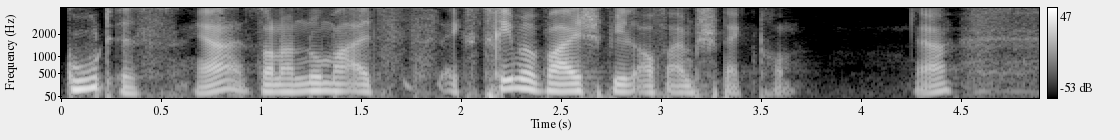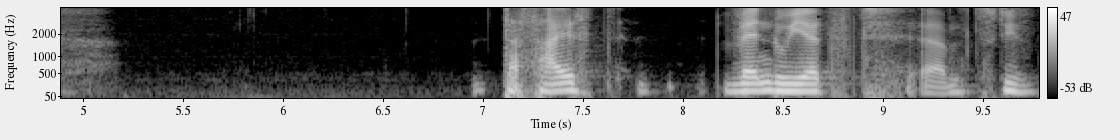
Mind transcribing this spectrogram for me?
gut ist, ja, sondern nur mal als das extreme Beispiel auf einem Spektrum. Ja. Das heißt, wenn du jetzt ähm, zu diesem,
